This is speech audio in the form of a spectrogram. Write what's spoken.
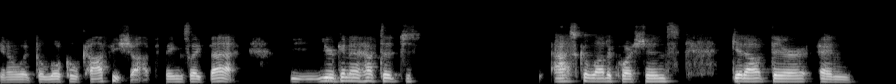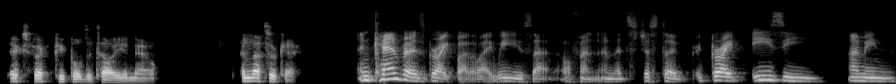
you know at the local coffee shop? Things like that. You're going to have to just ask a lot of questions get out there and expect people to tell you no. And that's okay and Canva is great, by the way. We use that often, and it's just a great, easy. I mean,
